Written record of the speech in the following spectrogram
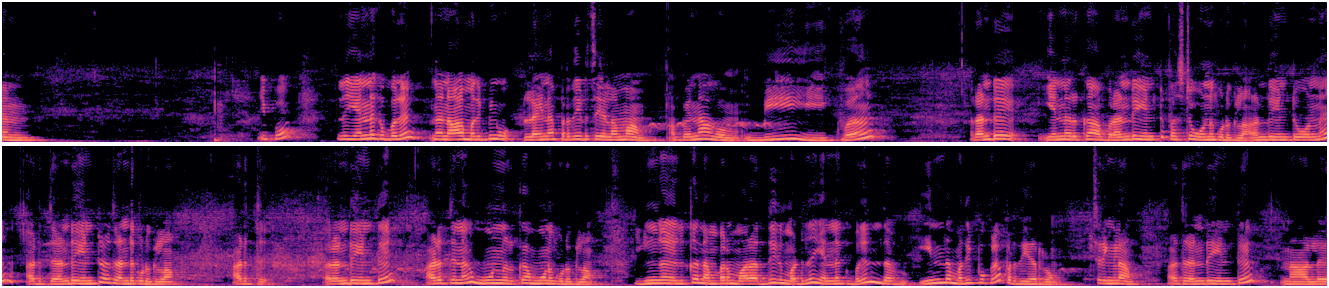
என் இப்போது இந்த எண்ணுக்கு பதில் இந்த நாலு மதிப்பையும் லைனாக பிரதியீடு செய்யலாமா? அப்போ என்ன ஆகும்? பி ஈக்குவல் ரெண்டு எண்ணெய் இருக்கா அப்போ ரெண்டு இன்ட்டு ஃபஸ்ட்டு ஒன்று கொடுக்கலாம். ரெண்டு இன்ட்டு ஒன்று அடுத்து ரெண்டு இன்ட்டு அடுத்து ரெண்டு கொடுக்கலாம். அடுத்து ரெண்டு இன்ட்டு அடுத்து என்ன? மூணு இருக்கா மூணு கொடுக்கலாம். இங்கே இருக்க நம்பர் மாறாது இது மட்டும்தான் எண்ணுக்கு பதில். இந்த இந்த மதிப்புக்குள்ளே பிரதியிடுறோம். சரிங்களா? அடுத்து ரெண்டு இன்ட்டு நாலு.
